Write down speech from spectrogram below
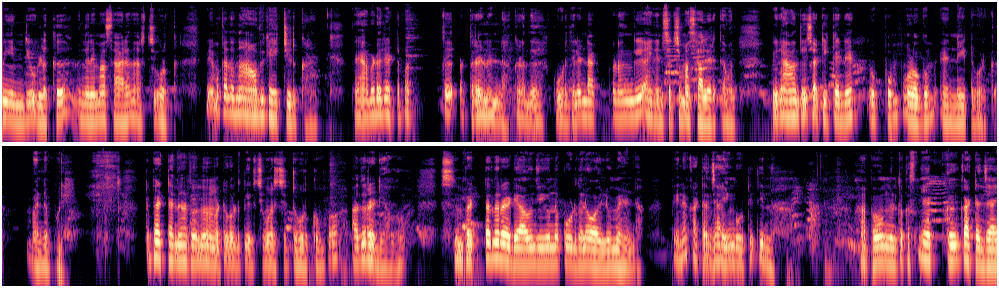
മീനിന്റെ ഉള്ളിലേക്ക് ഇങ്ങനെ മസാല നിറച്ച് കൊടുക്കുക പിന്നെ നമുക്കതൊന്ന് ആവി കയറ്റിയെടുക്കണം. അപ്പോൾ ഞാൻ ഇവിടെ ഒരു എട്ട് പത്ത് അത്രയാണ് ഉണ്ടാക്കണത് കൂടുതൽ ഉണ്ടാക്കണമെങ്കിൽ അതിനനുസരിച്ച് മസാല എടുത്താൽ മതി. പിന്നെ ആദ്യം ചട്ടിക്ക് തന്നെ ഉപ്പും മുളകും എണ്ണ ഇട്ട് കൊടുക്കുക മഞ്ഞപ്പൊടി എന്നിട്ട് പെട്ടെന്ന് അതൊന്ന് അങ്ങോട്ട് കൊണ്ട് തിരിച്ച് മറിച്ചിട്ട് കൊടുക്കുമ്പോൾ അത് റെഡിയാകും. പെട്ടെന്ന് റെഡിയാവും ചെയ്യുന്ന കൂടുതൽ ഓയിലും വേണ്ട. പിന്നെ കട്ടൻ ചായയും കൂട്ടി തിന്നുക അപ്പോൾ ഇങ്ങനത്തെ ഒക്കെ സ്നാക്ക് കട്ടൻ ചായ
